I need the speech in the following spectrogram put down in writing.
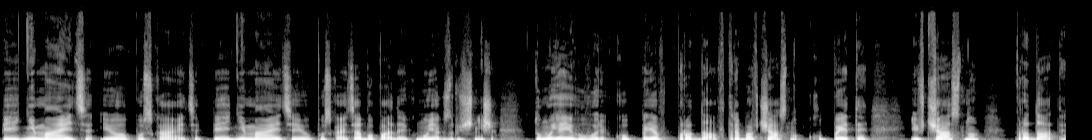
піднімається і опускається, піднімається і опускається, або падає, кому як зручніше. Тому я і говорю: купив, продав. Треба вчасно купити і вчасно продати.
